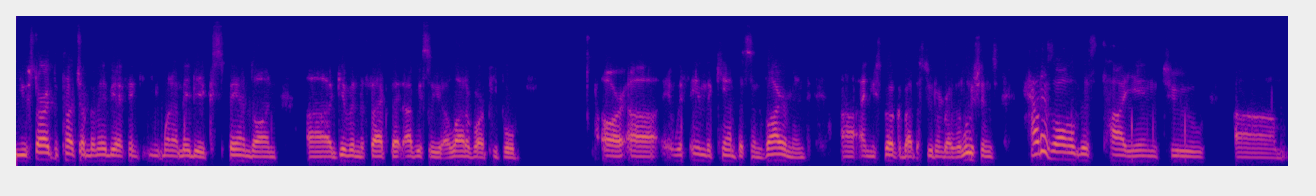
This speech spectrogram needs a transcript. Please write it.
you started to touch on, but maybe I think you want to maybe expand on, given the fact that obviously a lot of our people are uh, within the campus environment, uh, and you spoke about the student resolutions. How does all this tie into um,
